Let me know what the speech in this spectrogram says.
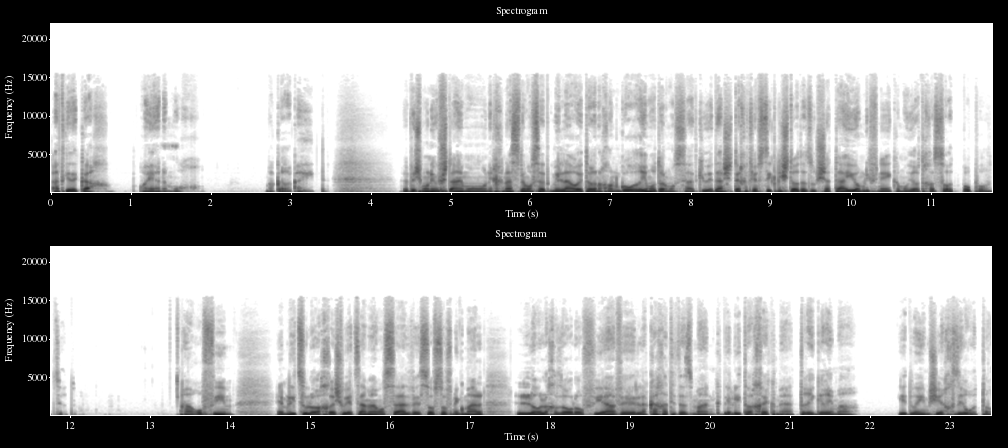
עד כדי כך, הוא היה נמוך, בקרקעית. וב-82 הוא נכנס למוסד גמילה, או יותר נכון גוררים אותו למוסד, כי הוא ידע שתכף יפסיק לשתות, אז הוא שתה יום לפני כמויות חסרות פרופורציות. הרופאים המליצו לו אחרי שהוא יצא מהמוסד וסוף סוף נגמל, לא לחזור להופיע ולקחת את הזמן כדי להתרחק מהטריגרים הידועים שיחזירו אותו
